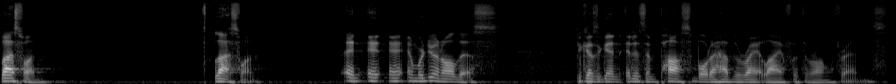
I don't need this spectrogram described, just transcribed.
last one. Last one. And, and, and we're doing all this because, again, it is impossible to have the right life with the wrong friends.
